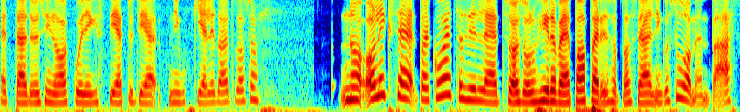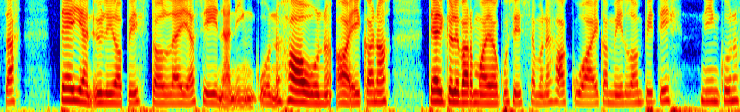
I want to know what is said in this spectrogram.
Että täytyy siinä olla kuitenkin tietty tie, niin kuin kielitaitotaso. No oliko se, tai koet sä silleen, että se olisi ollut hirveä paperisota siellä niin kuin Suomen päässä teidän yliopistolle ja siinä niin kuin haun aikana? Teillä oli varmaan joku siis semmoinen hakuaika, milloin piti niin kuin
